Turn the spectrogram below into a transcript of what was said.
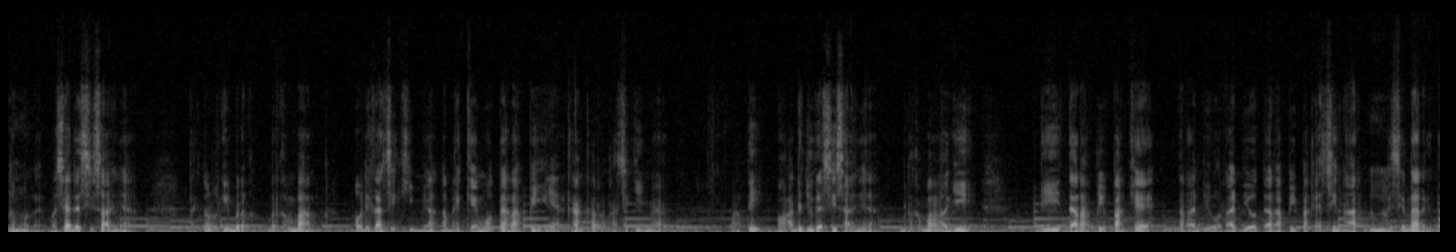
tumornya. Masih ada sisanya. Teknologi ber- berkembang. Oh dikasih kimia, namanya kemoterapi. Iya. Kanker kasih kimia. Mati, oh ada juga sisanya. Berkembang lagi. Di terapi pakai radio, radioterapi pakai sinar, di sinar gitu.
